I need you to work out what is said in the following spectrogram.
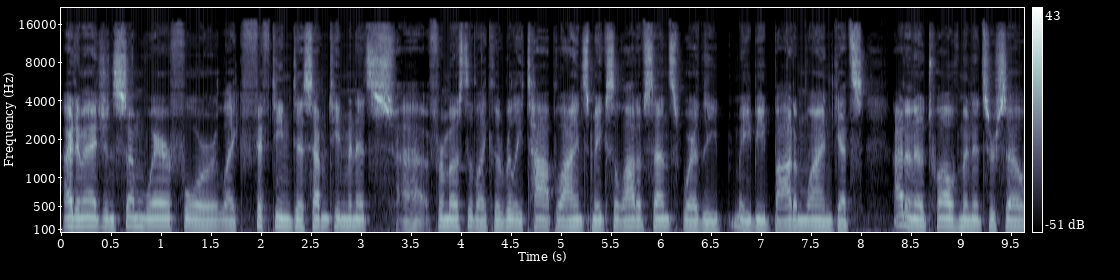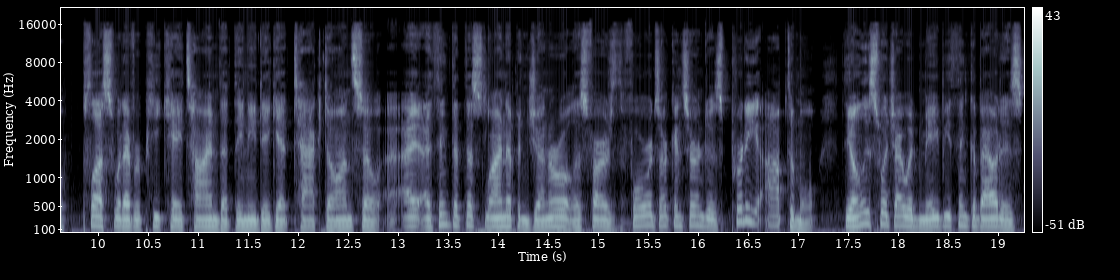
I'd imagine somewhere for like 15 to 17 minutes uh, for most of like the really top lines makes a lot of sense where the maybe bottom line gets I don't know 12 minutes or so plus whatever PK time that they need to get tacked on. So I, I think that this lineup in general, as far as the forwards are concerned, is pretty optimal. The only switch I would maybe think about is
